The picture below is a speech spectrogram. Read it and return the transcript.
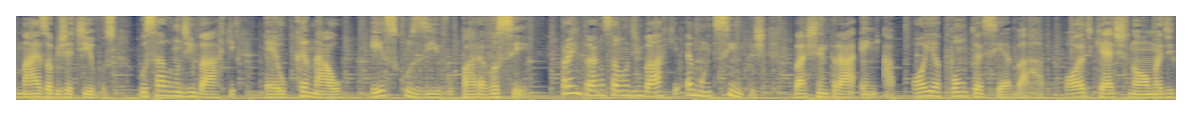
mais objetivos. O Salão de Embarque é o canal exclusivo para você. Para entrar no Salão de Embarque é muito simples. Basta entrar em apoia.se barra podcastnômade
